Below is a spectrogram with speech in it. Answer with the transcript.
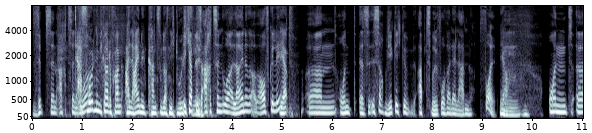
17, 18 Das Uhr. wollte ich nämlich gerade fragen. Alleine kannst du das nicht durchziehen. Ich habe bis 18 Uhr alleine aufgelegt. Ja. Ähm, und es ist auch wirklich, ab 12 Uhr war der Laden voll. Ja. Mhm. Und äh,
